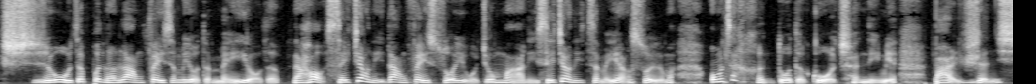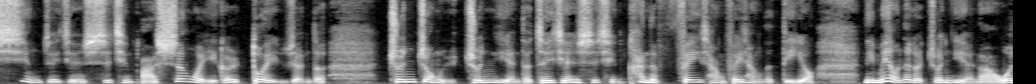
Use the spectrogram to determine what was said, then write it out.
食物，这不能浪费，什么有的没有的。然后谁叫你浪费，所以我就骂你；谁叫你怎么样，所以嘛，我们在很多的过程里面，把人性这件事情，把身为一个对人的。尊重与尊严的这件事情看得非常非常的低哦，你没有那个尊严啊！我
